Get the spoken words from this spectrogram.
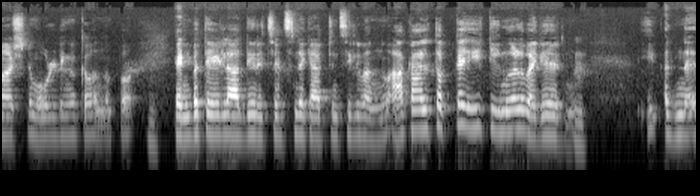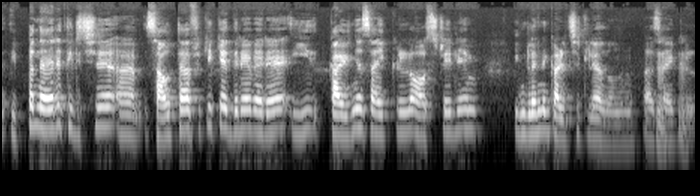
മാഷിനും ഹോൾഡിംഗ് ഒക്കെ വന്നപ്പോൾ എൺപത്തി ഏഴിൽ ആദ്യം റിച്ചർഡ്സിന്റെ ക്യാപ്റ്റൻസിയിൽ വന്നു. ആ കാലത്തൊക്കെ ഈ ടീമുകൾ വരികയായിരുന്നു. ഇപ്പൊ നേരെ തിരിച്ച് സൗത്ത് ആഫ്രിക്കയ്ക്കെതിരെ വരെ ഈ കഴിഞ്ഞ സൈക്കിളിൽ ഓസ്ട്രേലിയയും ഇംഗ്ലണ്ടും കളിച്ചിട്ടില്ല തോന്നുന്നു ആ സൈക്കിളിൽ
